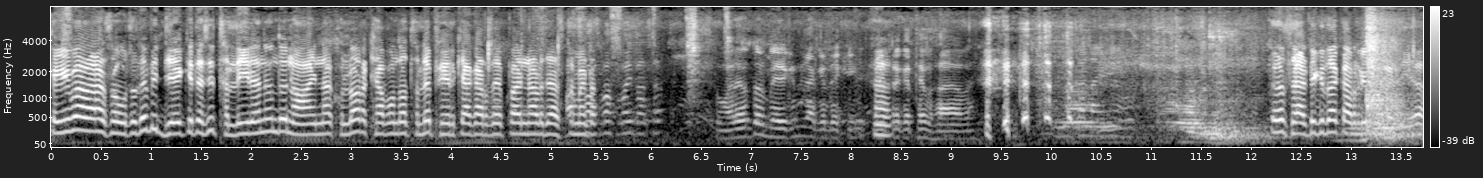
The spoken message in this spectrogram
ਕਈ ਵਾਰ ਐ ਸੋਚਦੇ ਵੀ ਜੇ ਕਿਤੇ ਅਸੀਂ ਥੱਲੇ ਹੀ ਰਹਿੰਦੇ ਹੁੰਦੇ ਨਾ ਇੰਨਾ ਖੁੱਲਾ ਰੱਖਿਆ ਪਾਉਂਦਾ ਥੱਲੇ ਫੇਰ ਕੀ ਕਰਦੇ ਆਪਾਂ ਇੰਨਾ ਐਡਜਸਟਮੈਂਟ ਬਸ ਬਸ ਬਾਈ ਬਸ। ਤੁਹਾਰੇ ਉੱਧਰ ਮੇਰੇ ਕਿੰਨੇ ਜਾ ਕੇ ਦੇਖੀ ਟਰੈਕਟਰ ਕਿੱਥੇ ਵਸਾਇਆ ਵਾ। ਇਹ ਸੈਟਿੰਗ ਤਾਂ ਕਰਨੀ ਪੈਂਦੀ ਆ।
